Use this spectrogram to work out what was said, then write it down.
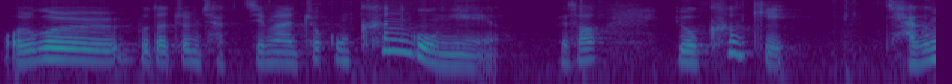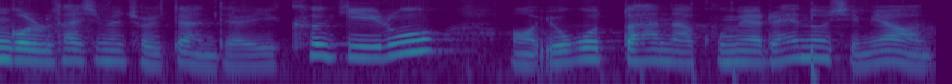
얼굴보다 좀 작지만 조금 큰 공이에요. 그래서 요 크기 작은 걸로 사시면 절대 안 돼요. 이 크기로 어, 요것도 하나 구매를 해 놓으시면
